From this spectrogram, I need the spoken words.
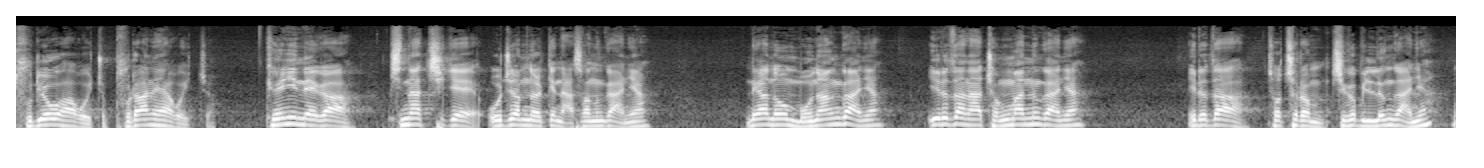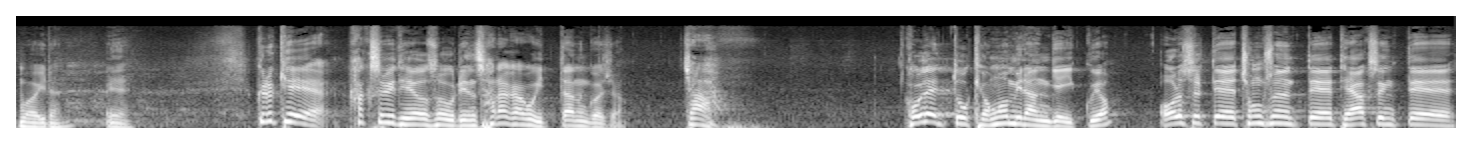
두려워하고 있죠. 불안해하고 있죠. 괜히 내가 지나치게 오지랖 넓게 나서는 거 아니야? 내가 너무 모난 거 아니야? 이러다 나 정 맞는 거 아니야? 이러다 저처럼 직업 잃는 거 아니야? 뭐 이런. 예. 그렇게 학습이 되어서 우리는 살아가고 있다는 거죠. 자, 거기에 또 경험이라는 게 있고요. 어렸을 때, 청소년 때, 대학생 때,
